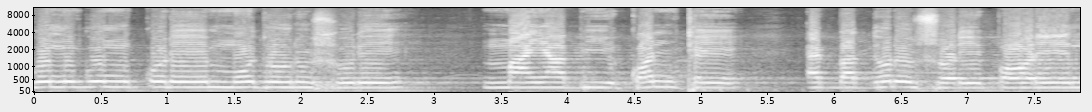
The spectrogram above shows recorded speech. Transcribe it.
গুনগুন করে মধুর সুরে মায়াবী কণ্ঠে একবার দরু সরে পড়েন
